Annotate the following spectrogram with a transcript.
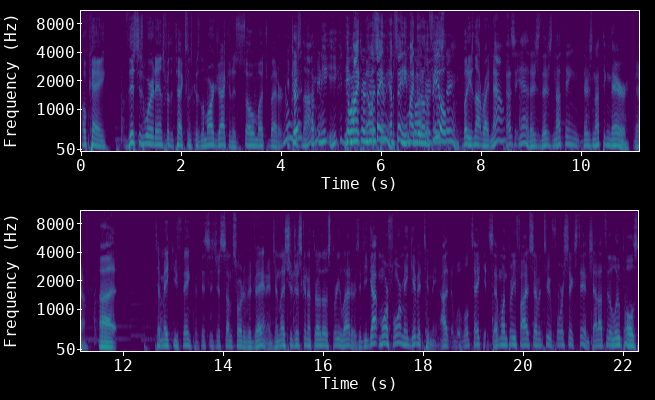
okay? This is where it ends for the Texans because Lamar Jackson is so much better. No, He he's not. I mean, he- he could He might. there and do I'm saying. I'm saying he He'd might do it on the there and do his field, but he's not right now. That's. Yeah, there's there's nothing there's nothing there. Yeah. Uh, to make you think that this is just some sort of advantage, unless you're just going to throw those three letters. If you got more for me, give it to me. I, we'll take it. 713-572-4610. Shout out to the loopholes.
